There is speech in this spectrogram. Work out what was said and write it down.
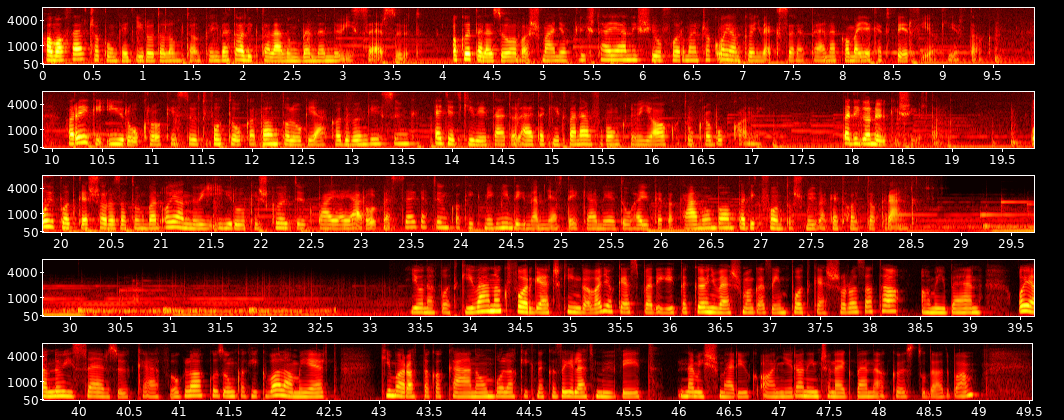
Ha ma felcsapunk egy irodalomtankönyvet, alig találunk benne női szerzőt. A kötelező olvasmányok listáján is jóformán csak olyan könyvek szerepelnek, amelyeket férfiak írtak. Ha régi írókról készült fotókat, antológiákat böngészünk, egy-egy kivételtől eltekintve nem fogunk női alkotókra bukkanni. Pedig a nők is írtak. Új podcast sorozatunkban olyan női írók és költők pályájáról beszélgetünk, akik még mindig nem nyerték el méltó helyüket a kánonban, pedig fontos műveket hagytak ránk. Jó napot kívánok! Forgács Kinga vagyok, ez pedig itt a Könyves Magazin podcast sorozata, amiben olyan női szerzőkkel foglalkozunk, akik valamiért kimaradtak a kánonból, akiknek az életművét nem ismerjük annyira, nincsenek benne a köztudatban.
